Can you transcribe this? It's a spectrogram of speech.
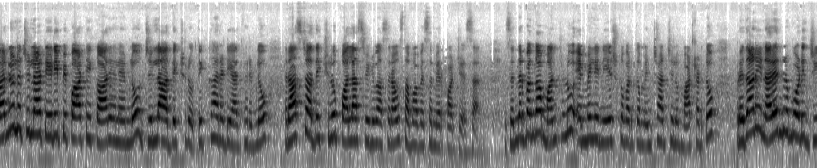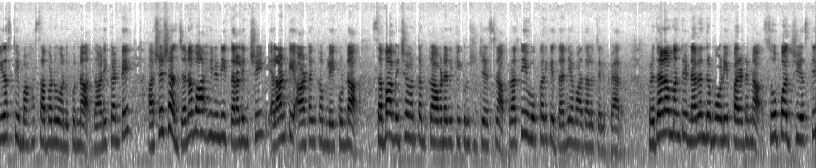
కర్నూలు జిల్లా టీడీపీ పార్టీ కార్యాలయంలో జిల్లా అధ్యక్షుడు తిక్కారెడ్డి ఆధ్వర్యంలో రాష్ట్ర అధ్యక్షులు పల్లా శ్రీనివాసరావు సమావేశం ఏర్పాటు చేశారు. ఈ సందర్భంగా మంత్రులు ఎమ్మెల్యే నియోజకవర్గం ఇన్ఛార్జీలు మాట్లాడుతూ ప్రధాని నరేంద్ర మోడీ జీఎస్టీ మహాసభను అనుకున్న దానికంటే అశేష జనవాహినిని తరలించి ఎలాంటి ఆటంకం లేకుండా సభ విజయవంతం కావడానికి కృషి చేసిన ప్రతి ఒక్కరికి ధన్యవాదాలు తెలిపారు. ప్రధానమంత్రి నరేంద్ర మోడీ పర్యటన సూపర్ జీఎస్టీ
